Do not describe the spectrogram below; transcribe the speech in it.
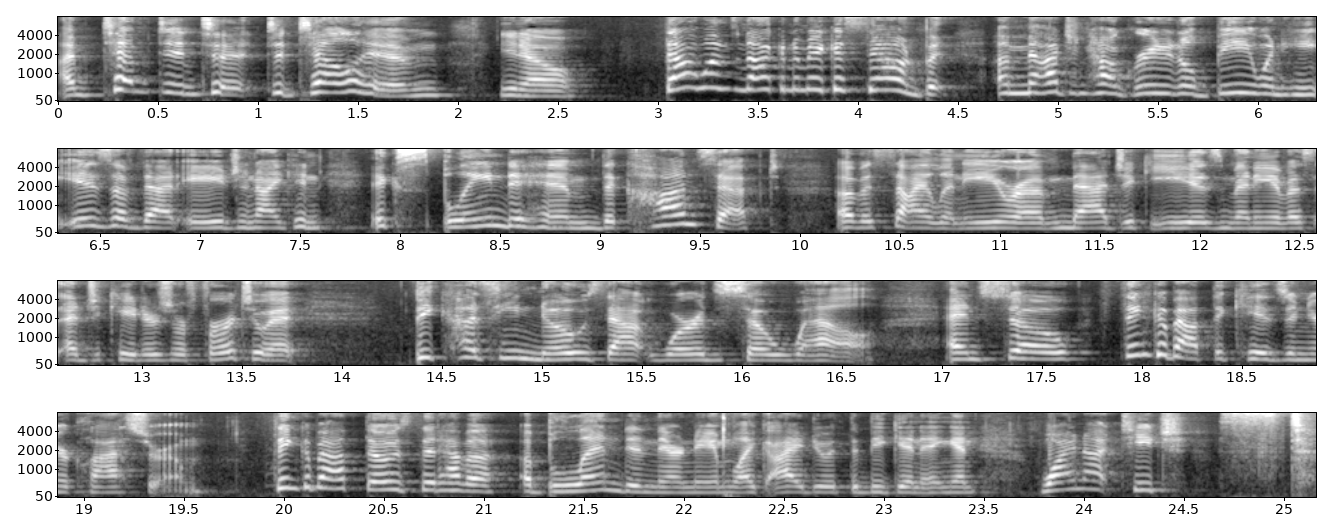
I'm tempted to, to tell him, you know, that one's not going to make a sound. But imagine how great it'll be when he is of that age and I can explain to him the concept of a silent E or a magic E, as many of us educators refer to it, because he knows that word so well. And so think about the kids in your classroom. Think about those that have a, a blend in their name like I do at the beginning. And why not teach st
